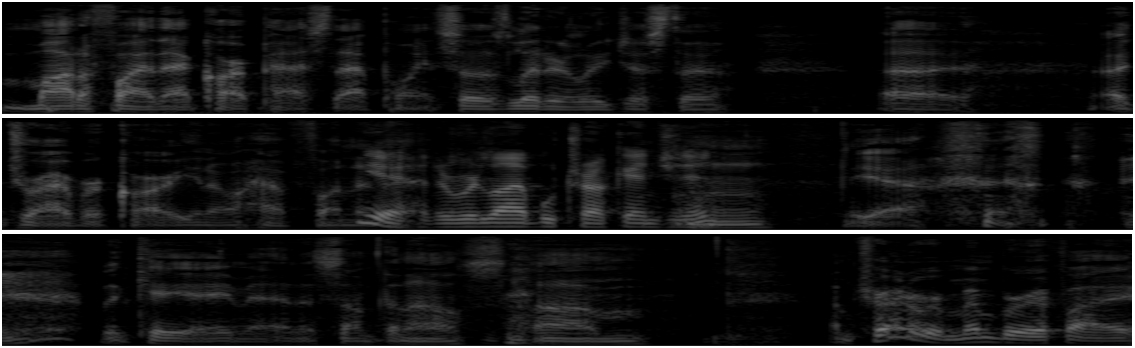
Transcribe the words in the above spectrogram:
modify that car past that point, so it was literally just a a, a driver car. You know, have fun. in Yeah, a reliable truck engine. Mm-hmm. Yeah, the KA man is something else. Um, I'm trying to remember if I,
